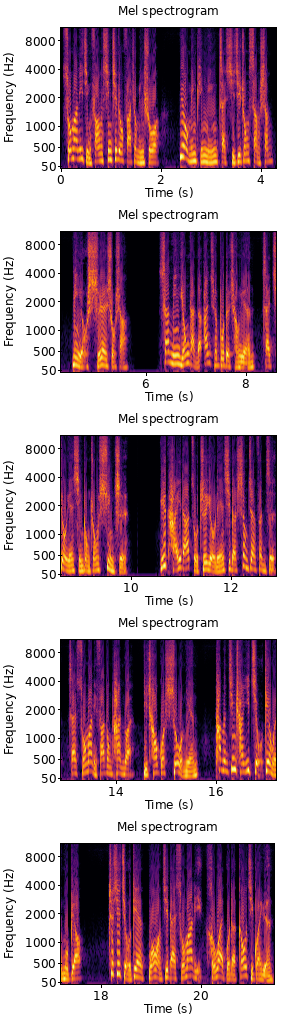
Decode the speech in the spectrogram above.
索马里警方星期六发声明说，六名平民在袭击中丧生，另有十人受伤。三名勇敢的安全部队成员在救援行动中殉职。与卡伊达组织有联系的圣战分子在索马里发动叛乱已超过十五年，他们经常以酒店为目标。这些酒店往往接待索马里和外国的高级官员。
